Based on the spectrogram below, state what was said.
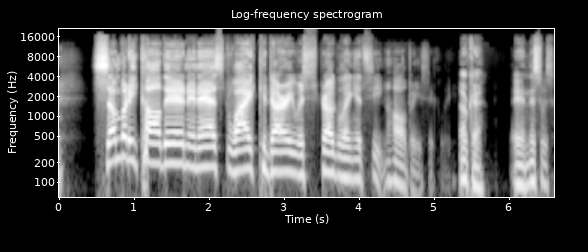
somebody called in and asked why Kadary was struggling at Seton Hall, basically okay, and this was.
